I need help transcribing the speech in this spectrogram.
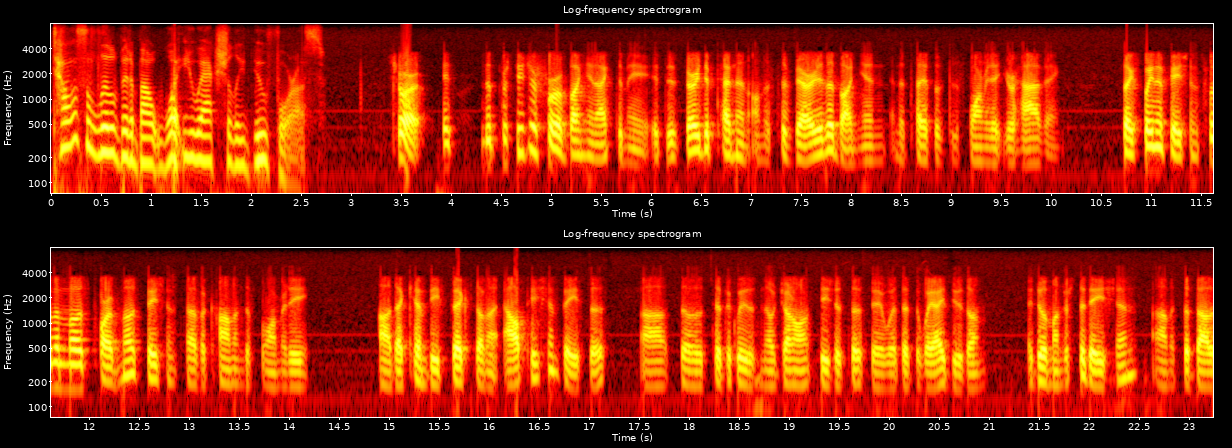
Tell us a little bit about what you actually do for us. Sure. It's, the procedure for a bunionectomy it is very dependent on the severity of the bunion and the type of deformity that you're having. So I explain to patients, for the most part, most patients have a common deformity uh, that can be fixed on an outpatient basis. Uh, so typically, there's no general anesthesia associated with it. The way I do them, I do them under sedation. Um, it's about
